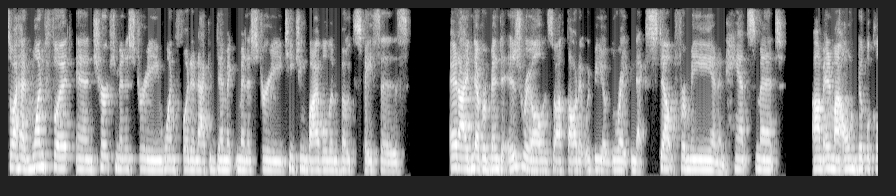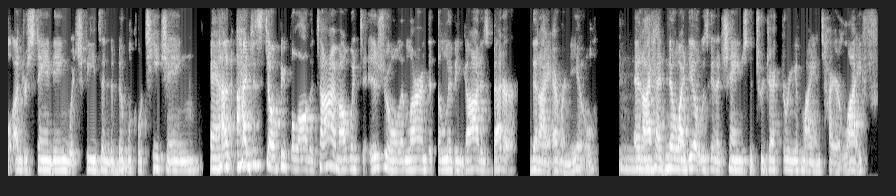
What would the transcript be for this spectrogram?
So I had one foot in church ministry, one foot in academic ministry, teaching Bible in both spaces. and I'd never been to Israel. And so I thought it would be a great next step for me, an enhancement um, in my own biblical understanding, which feeds into biblical teaching. And I just tell people all the time I went to Israel and learned that the living God is better than I ever knew. Mm-hmm. And I had no idea it was going to change the trajectory of my entire life.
